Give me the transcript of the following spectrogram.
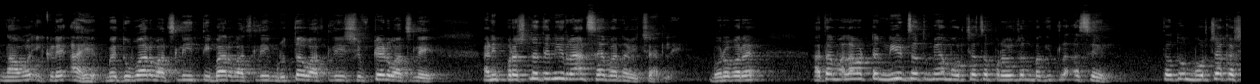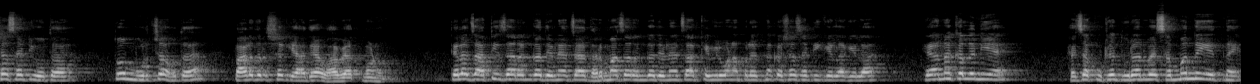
नावं इकडे आहेत. म्हणजे दुबार वाचली तिबार वाचली मृत वाचली शिफ्टेड वाचले आणि प्रश्न त्यांनी राजसाहेबांना विचारले. बरोबर आहे? आता मला वाटतं नीट जर तुम्ही या मोर्चाचं प्रयोजन बघितलं असेल तर तो मोर्चा कशासाठी होता? तो मोर्चा होता पारदर्शक याद्या व्हाव्यात म्हणून. त्याला जातीचा रंग देण्याचा धर्माचा रंग देण्याचा केविलवाणा प्रयत्न कशासाठी केला गेला? हे अनाकलनीय आहे. ह्याचा कुठे दुरान्वय संबंध येत नाही.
